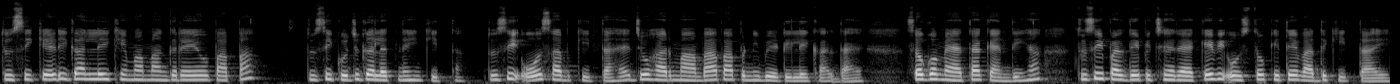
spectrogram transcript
ਤੁਸੀਂ ਕਿਹੜੀ ਗੱਲ ਲਈ ਖਿਮਾ ਮੰਗ ਰਹੇ ਹੋ, ਪਾਪਾ? ਤੁਸੀਂ ਕੁਝ ਗਲਤ ਨਹੀਂ ਕੀਤਾ। ਤੁਸੀਂ ਉਹ ਸਭ ਕੀਤਾ ਹੈ ਜੋ ਹਰ ਮਾਂ-ਬਾਪ ਆਪਣੀ ਬੇਟੀ ਲਈ ਕਰਦਾ ਹੈ। ਸਗੋਂ ਮੈਂ ਤਾਂ ਕਹਿੰਦੀ ਹਾਂ, ਤੁਸੀਂ ਪਰਦੇ ਪਿੱਛੇ ਰਹਿ ਕੇ ਵੀ ਉਸ ਤੋਂ ਕਿਤੇ ਵੱਧ ਕੀਤਾ ਏ।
